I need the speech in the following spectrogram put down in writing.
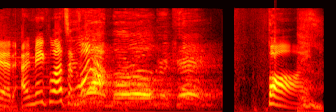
Said, I make lots of. more Olga Kay. Fine.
